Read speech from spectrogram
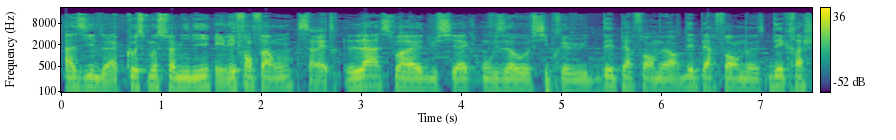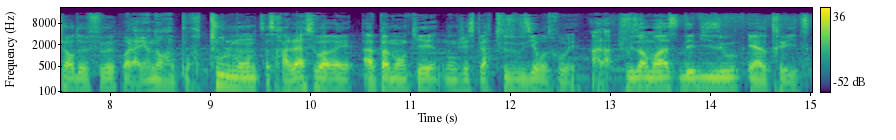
Asile de la Cosmos Family et les fanfarons. Ça va être la soirée du siècle. On vous a aussi prévu des performeurs, des performeuses, des cracheurs de feu. Voilà, il y en aura pour tout le monde. Ça sera la soirée à pas manquer. Donc j'espère tous vous y retrouver. Voilà, je vous embrasse, des bisous et à très vite.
